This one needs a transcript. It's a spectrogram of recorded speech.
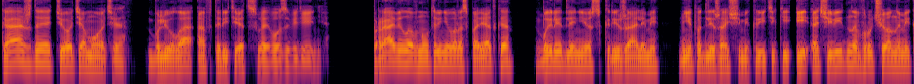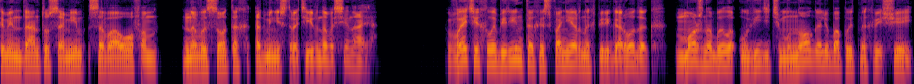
Каждая тетя Мотя блюла авторитет своего заведения. Правила внутреннего распорядка были для нее скрижалями, не подлежащими критике и, очевидно, врученными коменданту самим Саваофом на высотах административного Синая. В этих лабиринтах из фанерных перегородок можно было увидеть много любопытных вещей,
